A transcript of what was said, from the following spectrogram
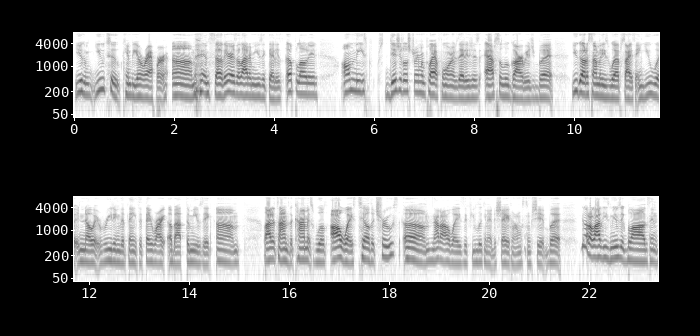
you can you too can be a rapper. Um, and so there is a lot of music that is uploaded on these digital streaming platforms that is just absolute garbage. But you go to some of these websites and you wouldn't know it reading the things that they write about the music. Um, a lot of times the comments will always tell the truth. Um, not always if you're looking at the shade room or some shit, but you go to a lot of these music blogs and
